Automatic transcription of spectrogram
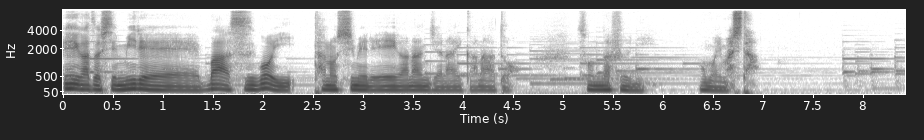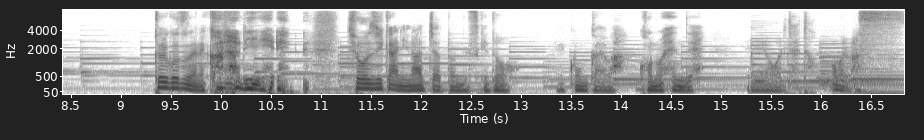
映画として見れば、すごい楽しめる映画なんじゃないかなとそんな風に思いました。ということでね、かなり 長時間になっちゃったんですけど、今回はこの辺で、えー、終わりたいと思います。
